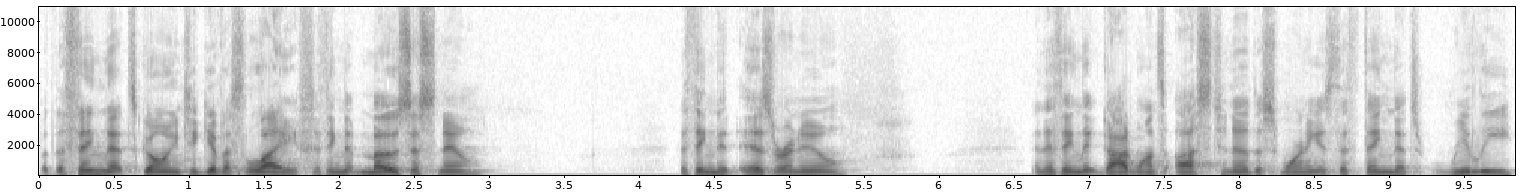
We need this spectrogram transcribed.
But the thing that's going to give us life, the thing that Moses knew, the thing that Ezra knew, and the thing that God wants us to know this morning is the thing that's really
